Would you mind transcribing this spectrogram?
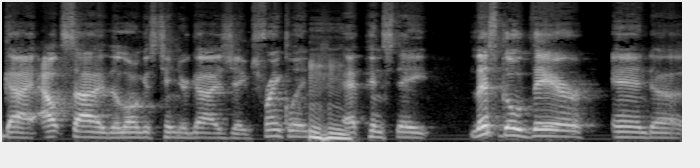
guy outside the longest tenure guy is James Franklin mm-hmm. at Penn State. Let's go there. And uh,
